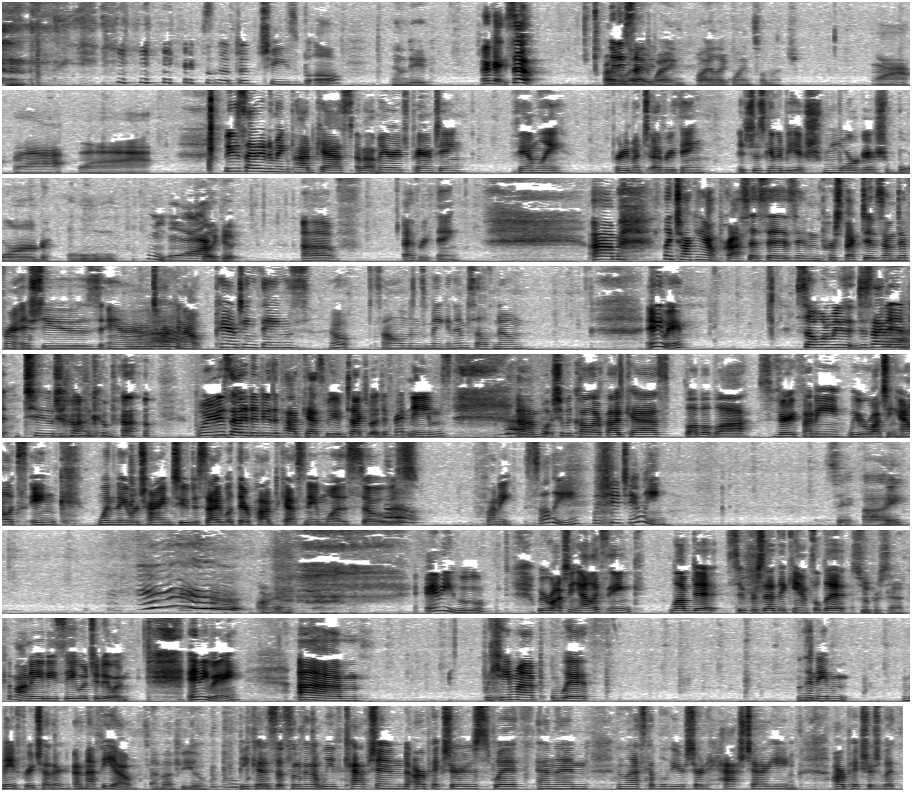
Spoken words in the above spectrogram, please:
You're such a cheese ball. Indeed. Okay, so Probably decided- why, wine, why I like wine so much. we decided to make a podcast about marriage, parenting, family, pretty much everything. It's just going to be a smorgasbord Ooh. Like it. of everything. Um, like talking out processes and perspectives on different issues and talking out parenting things. Oh, Solomon's making himself known. Anyway, so when we decided to talk about when we decided to do the podcast, we had talked about different names. Um, what should we call our podcast? Blah blah blah. It's very funny. We were watching Alex Inc. when they were trying to decide what their podcast name was, so it was funny. Sully, what you doing? Say I. Alright. Anywho, we were watching Alex Inc. Loved it. Super sad they canceled it. Super sad. Come on, ABC, what you doing? Anyway, um, we came up with the name Made for Each Other, MFEO, MFEO. because that's something that we've captioned our pictures with, and then in the last couple of years started hashtagging our pictures with.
